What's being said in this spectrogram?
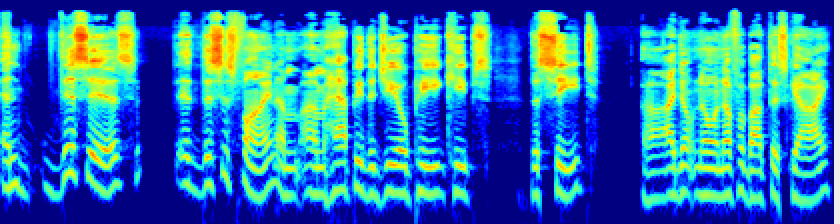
And this is this is fine. I'm I'm happy the GOP keeps the seat. Uh, I don't know enough about this guy.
